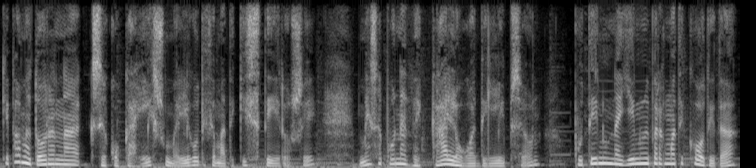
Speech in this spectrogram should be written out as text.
Και πάμε τώρα να ξεκοκαλίσουμε λίγο τη θεματική στήρωση μέσα από ένα δεκάλογο αντιλήψεων που τείνουν να γίνουν η πραγματικότητα,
